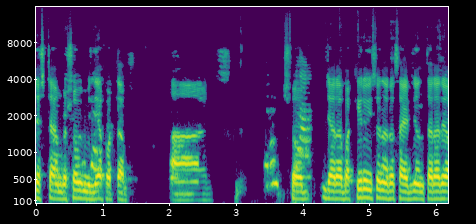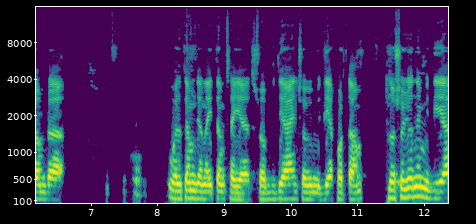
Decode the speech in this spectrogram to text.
চেষ্টা আমরা সবাই মিলিয়া করতাম আর সব যারা বাকি রয়েছেন আরও ষাট জন তারারে আমরা ওয়েলকাম জানাইতাম চাইয়া সব যদি আইন, সবই মিডিয়া করতাম। দশ জনে মিডিয়া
